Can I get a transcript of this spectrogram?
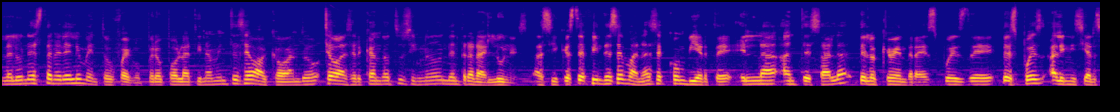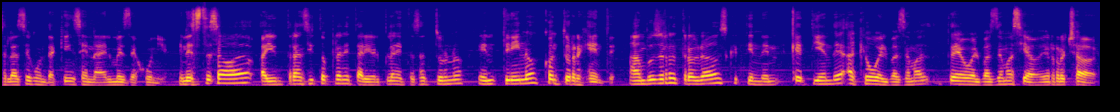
la luna está en el elemento fuego, pero paulatinamente se va acabando, se va acercando a tu signo donde entrará el lunes. Así que este fin de semana se convierte en la antesala de lo que vendrá después de después al iniciarse la segunda quincena del mes de junio. En este sábado hay un tránsito planetario del planeta Saturno en trino con tu regente, ambos retrógrados que tienden que tiende a que vuelvas te vuelvas demasiado derrochador.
